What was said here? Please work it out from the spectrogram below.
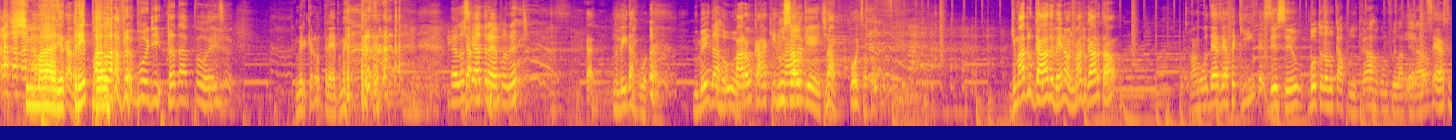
Ximaria, cara. trepou. Palavra bonita da porra, isso. Primeiro que eu não trepo, né? Elas Já- que atrepam, né? É, No meio da rua, cara. No meio da rua. Para o carro aqui No nada. sol quente. Não, pô, de sol quente. De madrugada, velho, não, de madrugada e tal. Uma rua deserta aqui, desci. Desceu, botou lá no capô do carro, como foi lateral. certo.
